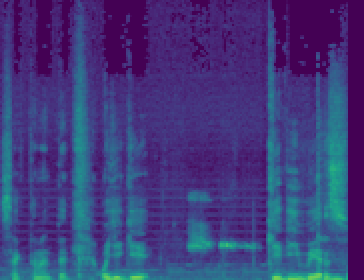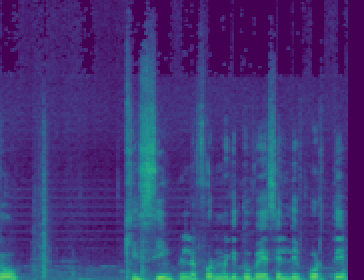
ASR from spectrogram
exactamente. Oye, qué, qué diverso, qué simple la forma que tú ves el deporte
